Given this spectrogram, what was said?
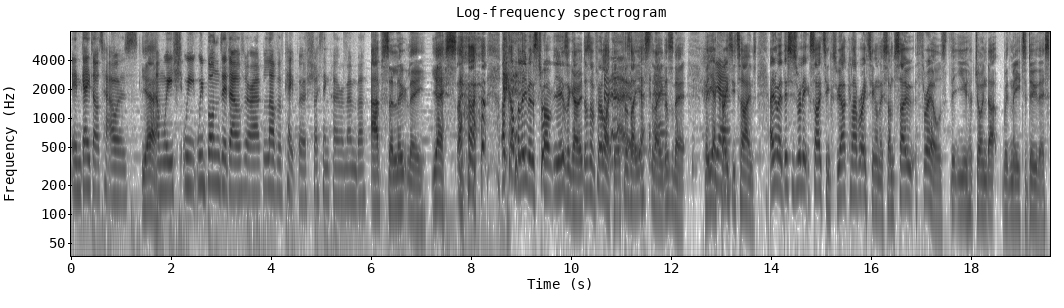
in Gaydar Towers. Yeah. And we sh- we we bonded over our love of Kate Bush. I think I remember. Absolutely. Yes. I can't believe it's 12 years ago. It doesn't feel like it. It feels like yesterday, doesn't it? But yeah, yeah, crazy times. Anyway, this is really exciting because we are collaborating on this. I'm so thrilled that you have joined up with me to do this.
